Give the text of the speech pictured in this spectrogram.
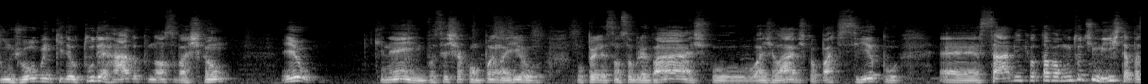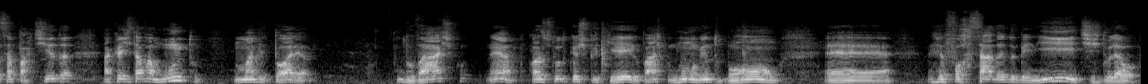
Um jogo em que deu tudo errado pro nosso Vascão. Eu, que nem vocês que acompanham aí o, o Preleção sobre Vasco, as lives que eu participo, é, sabem que eu estava muito otimista para essa partida, acreditava muito numa vitória do Vasco, né? Por tudo que eu expliquei, o Vasco num momento bom, é, reforçado aí do Benítez, do Léo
